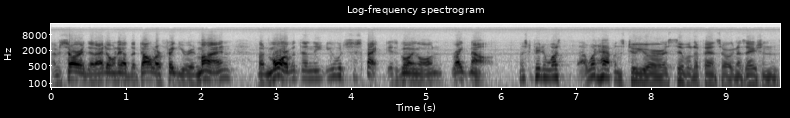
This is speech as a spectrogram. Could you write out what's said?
I'm sorry that I don't have the dollar figure in mind, but more of it than you would suspect is going on right now. Mr. Peter, what, uh, what happens to your civil defense organizations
